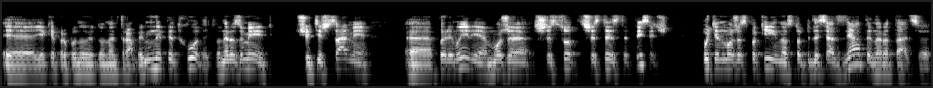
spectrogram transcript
е, яке пропонує Дональд Трамп, їм не підходить. Вони розуміють, що ті ж самі е, перемир'я, може 660 тисяч. Путін може спокійно 150 зняти на ротацію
